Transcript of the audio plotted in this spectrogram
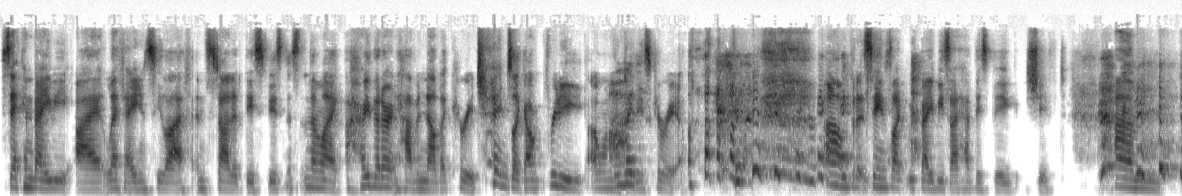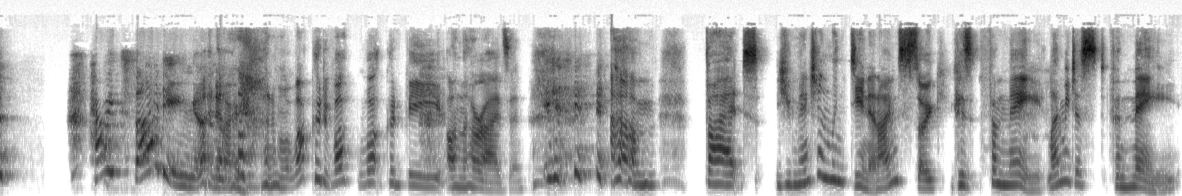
Second baby, I left agency life and started this business. And I'm like, I hope I don't have another career change. Like, I'm pretty. I want to do this career. um, but it seems like with babies, I have this big shift. Um, How exciting! I know. I know. What could what what could be on the horizon? um, but you mentioned LinkedIn, and I'm so because for me, let me just for me,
